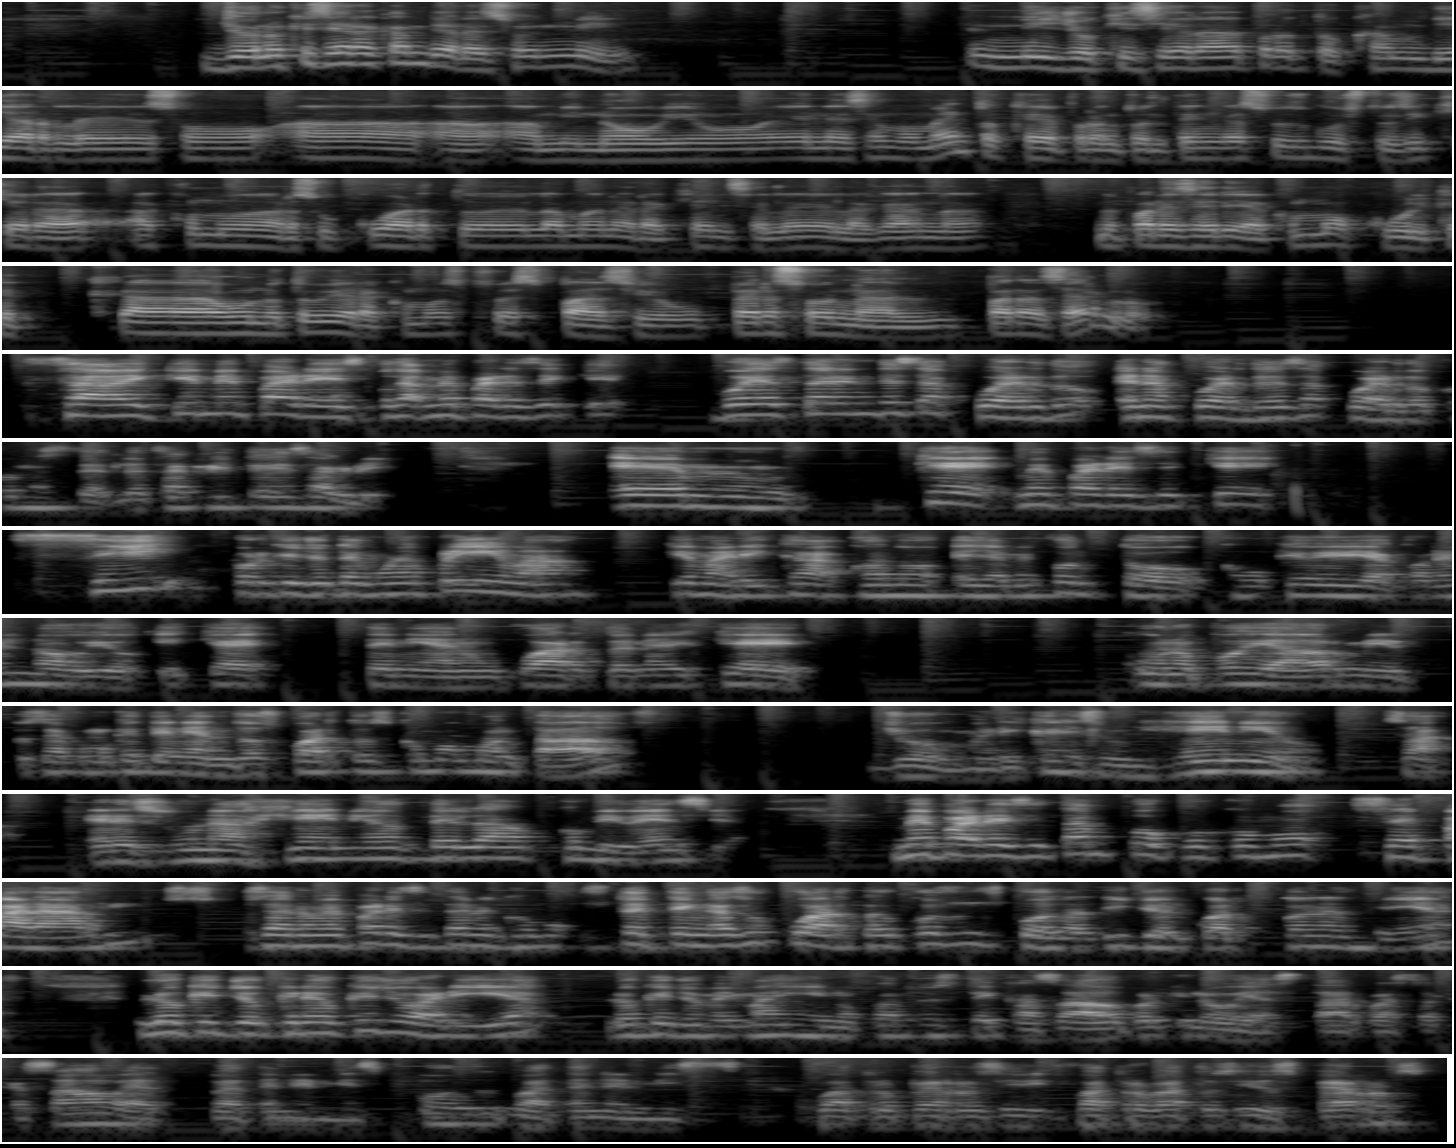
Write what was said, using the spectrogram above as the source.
yo no quisiera cambiar eso en mí, ni yo quisiera de pronto cambiarle eso a, a, mi novio en ese momento, que de pronto él tenga sus gustos y quiera acomodar su cuarto de la manera que a él se le dé la gana. Me parecería como cool que cada uno tuviera como su espacio personal para hacerlo. ¿Sabe qué me parece? O sea, me parece que voy a estar en desacuerdo, en acuerdo, desacuerdo con usted, les agrito y desagrí. Em, que me parece que sí, porque yo tengo una prima que marica, cuando ella me contó como que vivía con el novio y que tenían un cuarto en el que uno podía dormir, o sea, como que tenían dos cuartos como montados, yo, marica, eres un genio, o sea, eres una genio de la convivencia. Me parece tampoco como separarlos, o sea, no me parece también como usted tenga su cuarto con sus cosas y yo el cuarto con las mías, lo que yo creo que yo haría, lo que yo me imagino cuando esté casado, porque lo voy a estar, voy a estar casado, voy a, tener mi esposo, voy a tener mis cuatro perros y cuatro gatos y dos perros.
